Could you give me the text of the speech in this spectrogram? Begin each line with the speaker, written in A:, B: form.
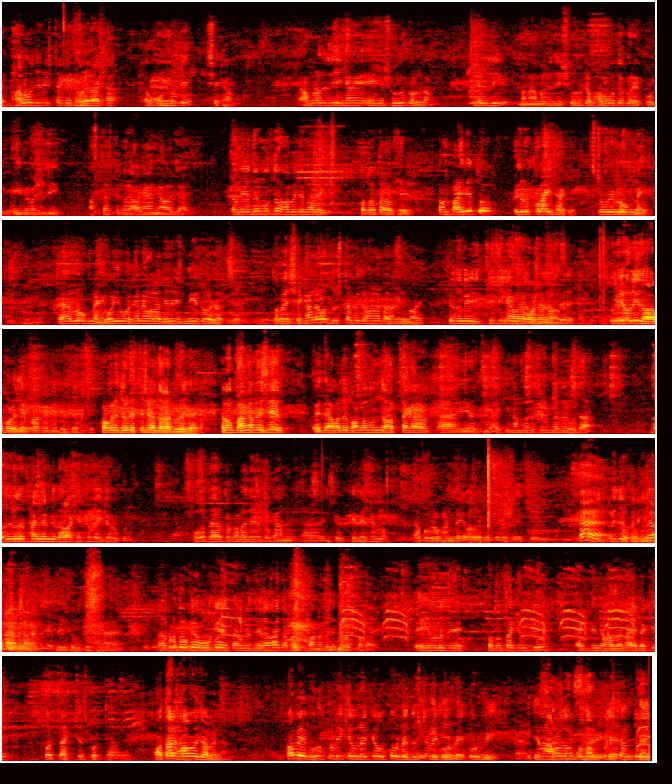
A: যে ভালো জিনিসটাকে ধরে রাখা এবং অন্যকে শেখানো। আমরা যদি এখানে এই যে শুরু করলাম, এটা যদি মানে আমরা যদি শুরুটা ভালো মতো করে করি, এইভাবে যদি আস্তে আস্তে করে আগায় নেওয়া যায়, তাহলে এদের মধ্যেও হবে যে নলেজ কতটা আছে? কারণ বাইরে তো এগুলো খোলাই থাকে, স্টোরে লোক নেই। হ্যাঁ লোক নেই। ওই ওখানে ওরা জিনিস নিয়ে চলে যাচ্ছে। তবে সেখানেও দুষ্টামি তার জন্য নয়। সেজন্য এই সিসি ক্যামেরা বসানো আছে। চুরি হলেই ধরা পড়ে যায়। পকেটে ঢুকাচ্ছে সময় ধরা পড়ে যায়। এবং বাংলাদেশের ওই যে আমাদের বঙ্গবন্ধু হত্যাকারক ইয়ে, কি নাম ছিল? নজর হুদা। নজর হুদা থাইল্যান্ডে ধরা খেয়েছিল এইটার উপরে। ও তার দোকানে যে দোকান কেটেছিল তারপরে ওখান থেকে ধরে ফেলতে হ্যাঁ ওই যে হ্যাঁ তারপরে তো ওকে ওকে তারপরে জেলে হয় তারপরে বাংলাদেশে ফেরত পাঠায়। এই হলো যে সততা কিন্তু একদিনে হবে না এটাকে প্র্যাকটিস করতে হবে। হতাশ হওয়া যাবে না। হবে ভুল ত্রুটি কেউ না কেউ করবে দুষ্টামি করবে করবেই। এবং আমরা যখন প্রথম প্রতিষ্ঠান তৈরি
